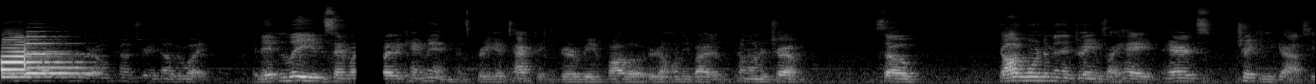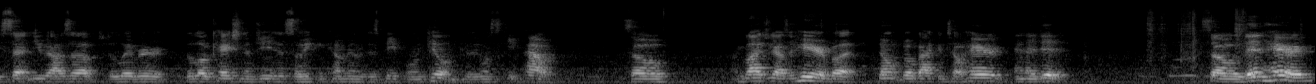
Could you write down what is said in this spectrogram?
they went to their own country another way. They didn't leave the same way they came in. That's a pretty good tactic if you're ever being followed or don't want anybody to come on your trail. So, God warned them in a dream. Like, hey, Herod's tricking you guys. He's setting you guys up to deliver the location of Jesus so he can come in with his people and kill him because he wants to keep power. So, I'm glad you guys are here, but don't go back and tell Herod, and they did it. So then Herod,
